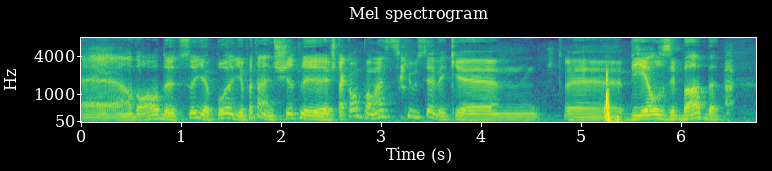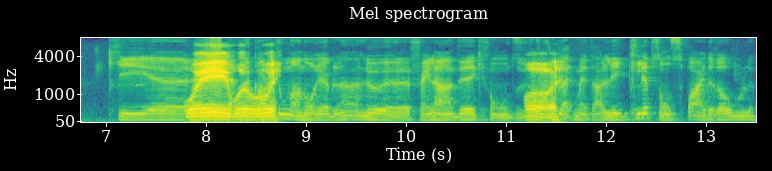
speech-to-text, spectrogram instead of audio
Euh, en dehors de ça, il n'y a, pas- y a pas tant de shit. là. Je d'accord pas mal stické aussi avec euh, euh, Beelzebub, qui est euh, cartoon en noir et blanc, là, finlandais, qui font du, du Ouais, ouais. black metal. Les clips sont super drôles,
